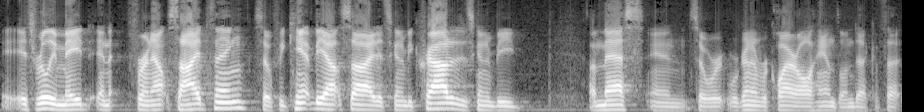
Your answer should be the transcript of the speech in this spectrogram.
it's really made in, for an outside thing. So if we can't be outside, it's going to be crowded, it's going to be a mess. And so we're, we're going to require all hands on deck if that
